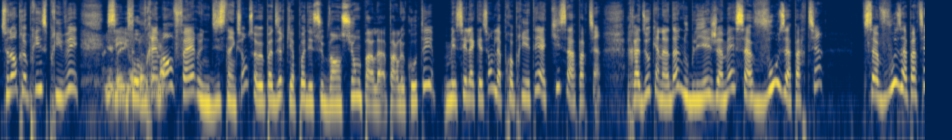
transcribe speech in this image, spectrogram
C'est une entreprise privée. il faut vraiment faire une distinction. Ça ne veut pas dire qu'il n'y a pas des subventions par, la, par le côté, mais c'est la question de la propriété. À qui ça appartient? Radio-Canada, n'oubliez jamais, ça vous appartient. Ça vous appartient,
